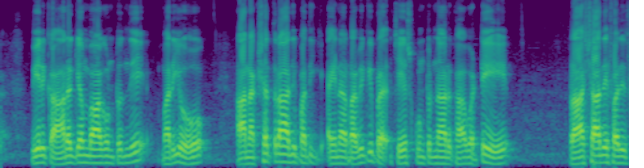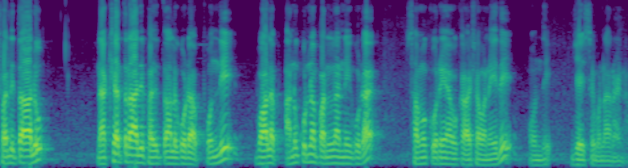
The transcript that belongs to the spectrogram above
వీరికి ఆరోగ్యం బాగుంటుంది మరియు ఆ నక్షత్రాధిపతి అయిన రవికి చేసుకుంటున్నారు కాబట్టి రాశాది ఫలి ఫలితాలు నక్షత్రాది ఫలితాలు కూడా పొంది వాళ్ళ అనుకున్న పనులన్నీ కూడా సమకూరే అవకాశం అనేది ఉంది. జై శ్రీమనారాయణ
